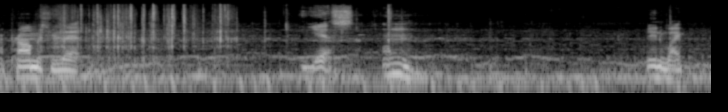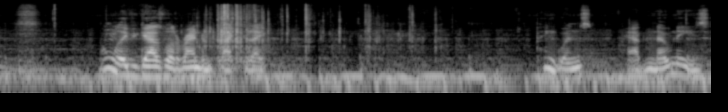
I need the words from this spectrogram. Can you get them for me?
I promise you that. Yes. Mm. Anyway, I'm gonna leave you guys with a random fact today. Penguins have no knees.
